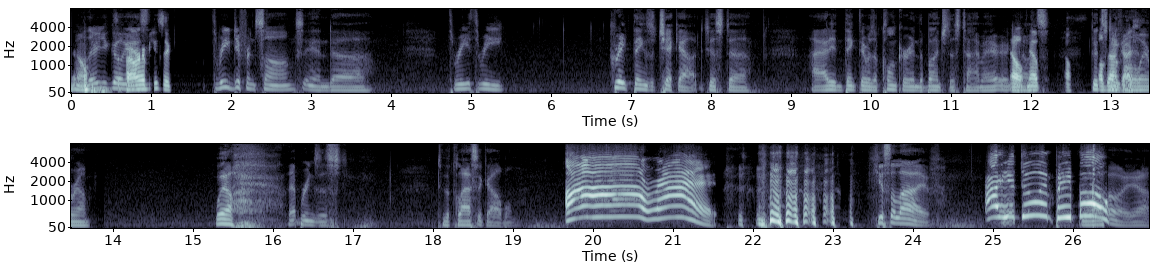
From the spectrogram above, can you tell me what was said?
You know, Well, there you go, the power of music. Three different songs and uh, three three great things to check out. Just uh, I didn't think there was a clunker in the bunch this time. I- you know, nope, no. Good Well done, stuff all the way around. Well, that brings us to the classic album, All right. Kiss Alive. How you doing, people? Oh yeah.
